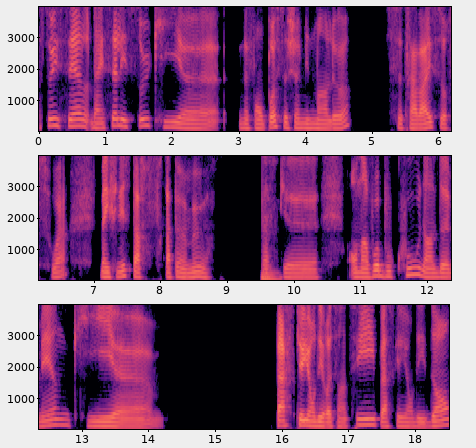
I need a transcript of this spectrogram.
ceux et celles, ben, celles et ceux qui euh, ne font pas ce cheminement-là, ce travail sur soi, ben, ils finissent par frapper un mur. Parce mmh. que on en voit beaucoup dans le domaine qui, euh, parce qu'ils ont des ressentis, parce qu'ils ont des dons,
